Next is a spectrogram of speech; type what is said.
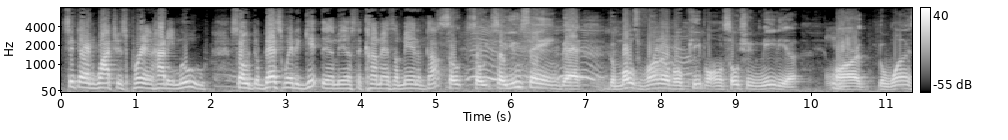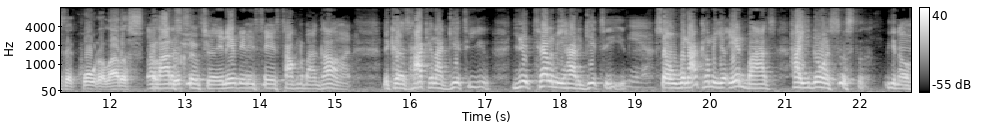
sit there and watch his prey and how they move. Mm. So the best way to get them is to come as a man of God. So, so, mm. so you saying that the most vulnerable people on social media mm. are the ones that quote a lot of s- a lot of scripture and everything he says talking about God. Because how can I get to you? You're telling me how to get to you. Yeah. So when I come in your inbox, how you doing, sister? You know,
